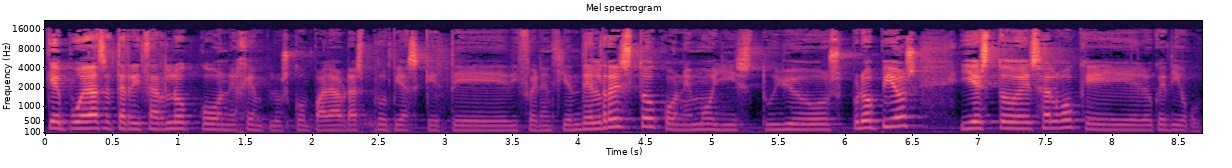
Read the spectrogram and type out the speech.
que puedas aterrizarlo con ejemplos, con palabras propias que te diferencien del resto, con emojis tuyos propios y esto es algo que, lo que digo,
